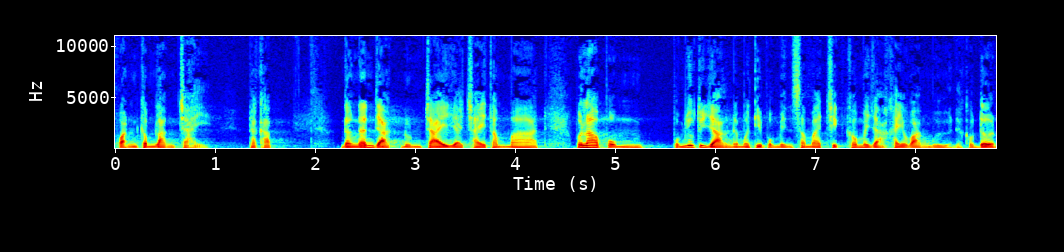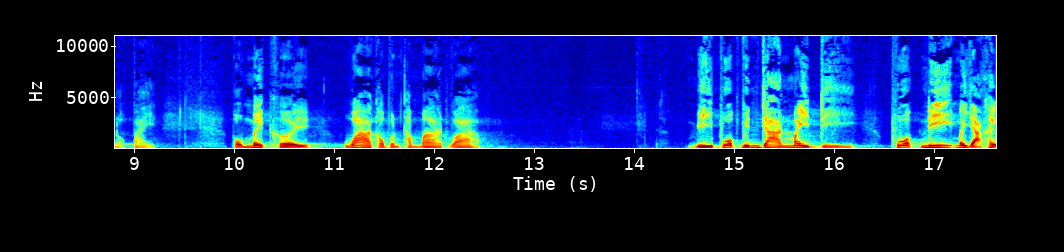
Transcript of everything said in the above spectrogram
ขวัญกำลังใจนะครับ ดังนั้นอยากหนุนใจอย่าใช้ธรรมาทเวลาผม ผมยกตัวอย่างนะบางทีผมเห็นสมาชิกเขาไม่อยากให้วางมือเนี่ยเขาเดินออกไป ผมไม่เคยว่าเขาบนธรรมาทว่า มีพวกวิญญาณไม่ดี พวกนี้ไม่อยากให้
